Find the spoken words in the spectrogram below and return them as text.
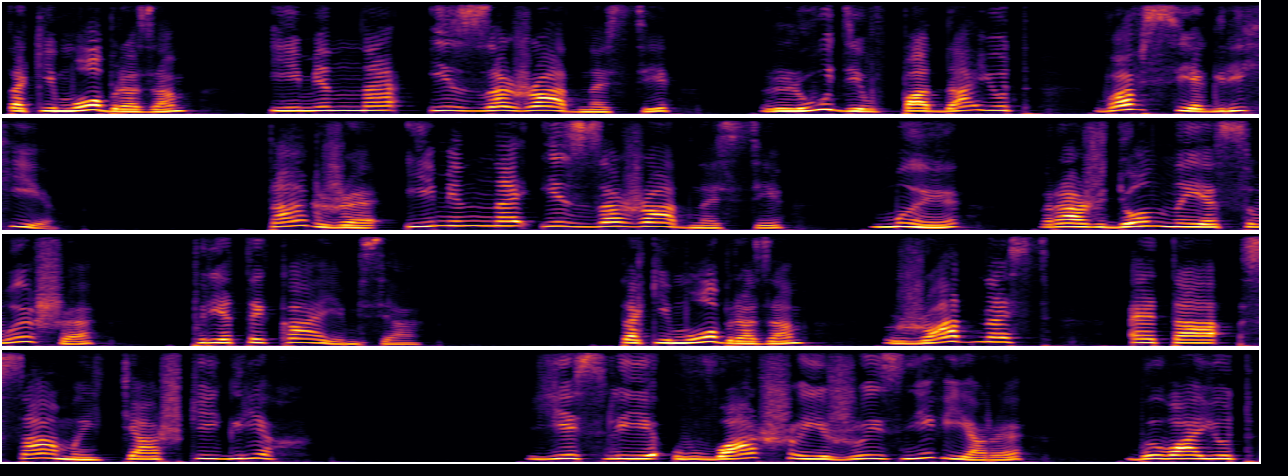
Таким образом, именно из-за жадности люди впадают во все грехи. Также именно из-за жадности мы, рожденные свыше, притыкаемся. Таким образом, жадность – это самый тяжкий грех. Если в вашей жизни веры бывают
